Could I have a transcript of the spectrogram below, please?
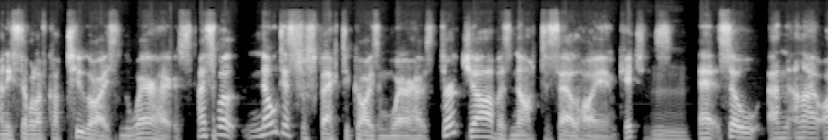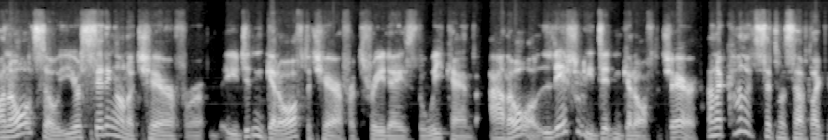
And he said, Well, I've got two guys in the warehouse. I said, Well, no disrespect to guys in warehouse. Their job is not to sell high end kitchens. Mm. Uh, so, and and, I, and also, you're sitting on a chair for, you didn't get off the chair for three days the weekend at all. Literally didn't get off the chair. And I kind of said to myself, like,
